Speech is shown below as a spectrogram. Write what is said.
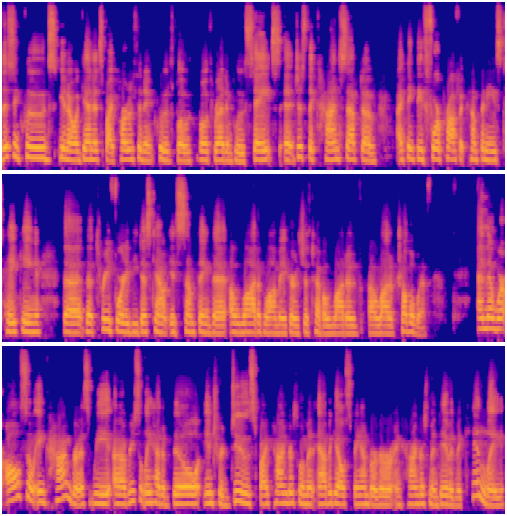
This includes, you know, again, it's bipartisan. It includes both, both red and blue states. It, just the concept of, I think these for-profit companies taking the, the 340B discount is something that a lot of lawmakers just have a lot of, a lot of trouble with. And then we're also in Congress. We uh, recently had a bill introduced by Congresswoman Abigail Spanberger and Congressman David McKinley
